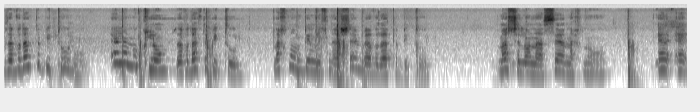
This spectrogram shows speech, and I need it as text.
זה עבודת הביטול. אין לנו כלום, זה עבודת הביטול. אנחנו עומדים לפני השם בעבודת הביטול. מה שלא נעשה, אנחנו... אין, אין,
